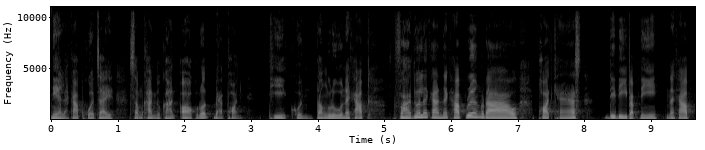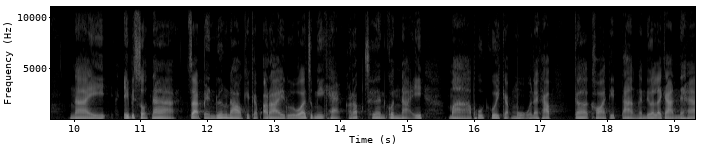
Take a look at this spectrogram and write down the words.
เนี่ยแหละครับหัวใจสำคัญของการออกรถแบบผ่อนที่คุณต้องรู้นะครับ ฝากด้วยแล้วกันนะครับ เรื่องราวพอดแคสต์ดีๆ แบบนี้นะครับ ใน episode หน้าจะเป็นเรื่องราวเกี่ยวกับอะไร หรือว่าจะมีแขกรับเชิญคนไหนมาพูดคุยกับหมูนะครับ ก็คอยติดตามกันด้วยแล้วกันนะฮะ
